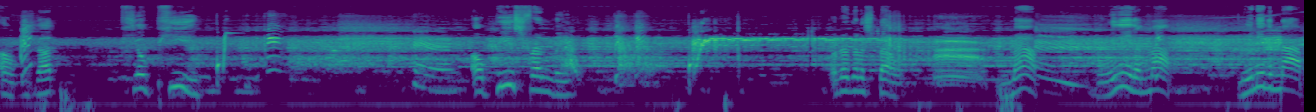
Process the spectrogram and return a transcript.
Oh, is that kill P? Oh, P is friendly. What are they gonna spell? Map. We need a map. We need a map.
